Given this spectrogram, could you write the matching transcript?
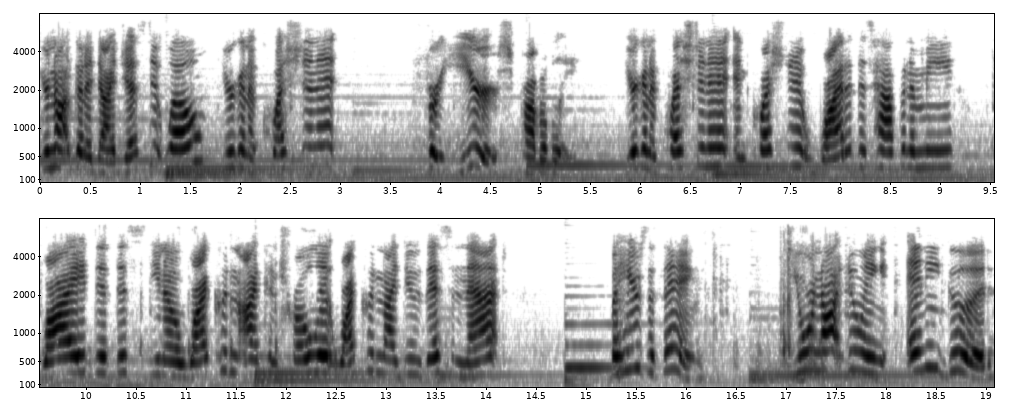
you're not going to digest it well, you're going to question it for years, probably. You're going to question it and question it. Why did this happen to me? Why did this, you know, why couldn't I control it? Why couldn't I do this and that? But here's the thing you're not doing any good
